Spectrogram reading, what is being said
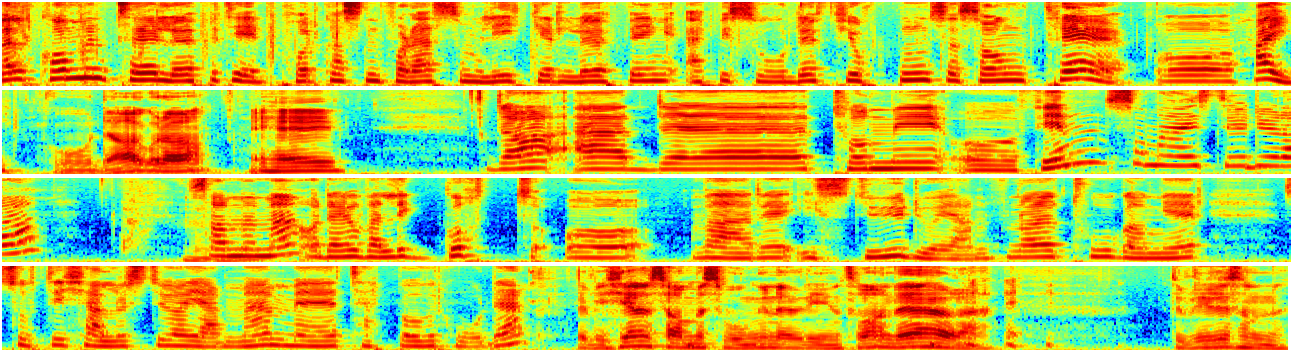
Velkommen til Løpetid, podkasten for deg som liker løping, episode 14, sesong 3. Og hei. God dag, god dag. Hei, hei. Da er det Tommy og Finn som er i studio da, sammen med meg. Og det er jo veldig godt å være i studio igjen, for nå har jeg to ganger sittet i kjellerstua hjemme med teppe over hodet. Det blir ikke den samme svungen over de introene, det hører jeg. Det blir litt sånn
